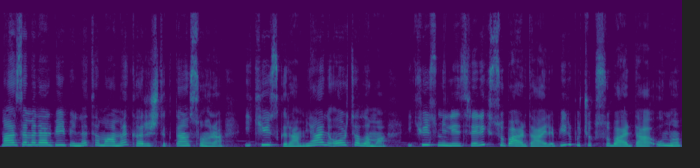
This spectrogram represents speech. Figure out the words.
Malzemeler birbirine tamamen karıştıktan sonra 200 gram yani ortalama 200 mililitrelik su bardağı ile 1,5 su bardağı unu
